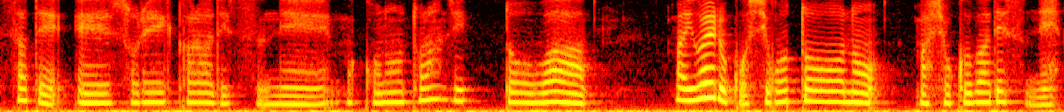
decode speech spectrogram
さて、えー、それからですね、このトランジットは、まあ、いわゆるこう仕事の、まあ、職場ですね。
